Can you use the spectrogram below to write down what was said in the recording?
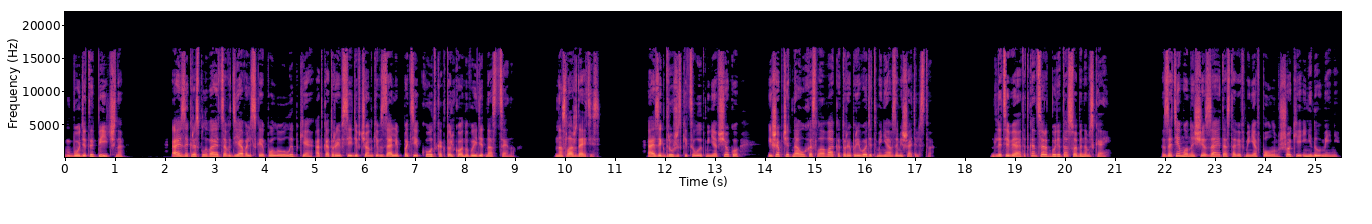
Будет эпично!» Айзек расплывается в дьявольской полуулыбке, от которой все девчонки в зале потекут, как только он выйдет на сцену. «Наслаждайтесь!» Айзек дружески целует меня в щеку и шепчет на ухо слова, которые приводят меня в замешательство. «Для тебя этот концерт будет особенным, Скай. Затем он исчезает, оставив меня в полном шоке и недоумении.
